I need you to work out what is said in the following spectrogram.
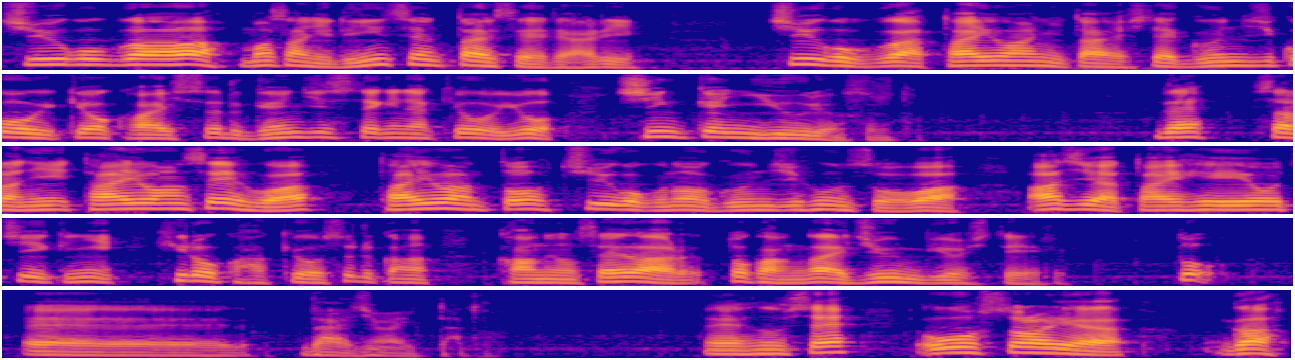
中国側はまさに臨戦態勢であり中国が台湾に対して軍事攻撃を開始する現実的な脅威を真剣に憂慮すると。でさらに台湾政府は台湾と中国の軍事紛争はアジア太平洋地域に広く波及する可能性があると考え準備をしていると、えー、大臣は言ったと。えー、そしてオーストラリアが、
